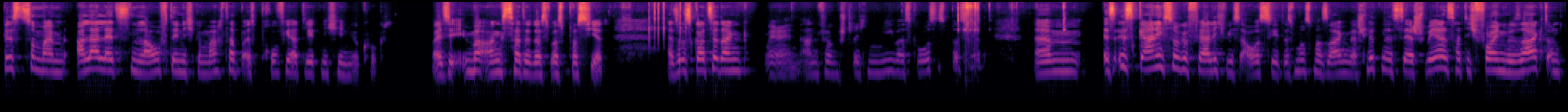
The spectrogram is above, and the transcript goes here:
bis zu meinem allerletzten Lauf, den ich gemacht habe, als Profiathlet nicht hingeguckt, weil sie immer Angst hatte, dass was passiert. Also ist Gott sei Dank in Anführungsstrichen nie was Großes passiert. Ähm, es ist gar nicht so gefährlich, wie es aussieht. Das muss man sagen. Der Schlitten ist sehr schwer. Das hatte ich vorhin gesagt. Und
